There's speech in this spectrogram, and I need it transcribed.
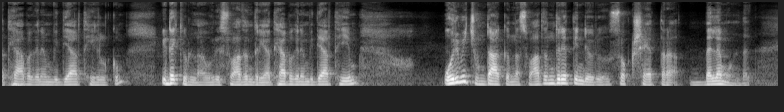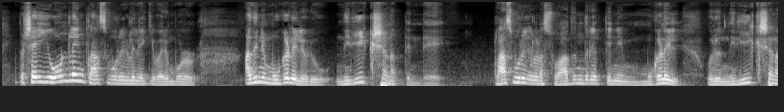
അധ്യാപകനും വിദ്യാർത്ഥികൾക്കും ഇടയ്ക്കുള്ള ഒരു സ്വാതന്ത്ര്യം അധ്യാപകനും വിദ്യാർത്ഥിയും ഒരുമിച്ചുണ്ടാക്കുന്ന സ്വാതന്ത്ര്യത്തിന്റെ ഒരു സ്വക്ഷേത്ര ബലമുണ്ട്. പക്ഷേ ഈ ഓൺലൈൻ ക്ലാസ് മുറികളിലേക്ക് വരുമ്പോൾ അതിന് മുകളിലൊരു നിരീക്ഷണത്തിന്റെ ക്ലാസ് മുറികളുടെ സ്വാതന്ത്ര്യത്തിന് മുകളിൽ ഒരു നിരീക്ഷണ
